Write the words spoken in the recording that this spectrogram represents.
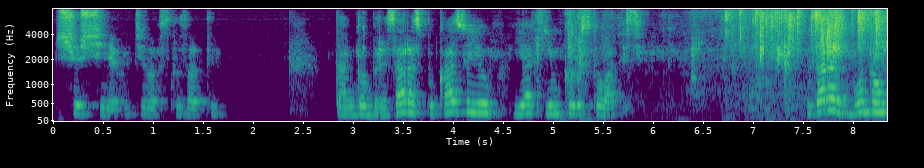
Що ще я хотіла сказати? Так, добре, зараз показую, як їм користуватися. Зараз буду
